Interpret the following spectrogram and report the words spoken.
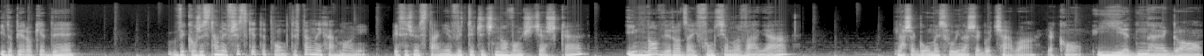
I dopiero kiedy wykorzystamy wszystkie te punkty w pełnej harmonii, jesteśmy w stanie wytyczyć nową ścieżkę i nowy rodzaj funkcjonowania naszego umysłu i naszego ciała jako jednego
